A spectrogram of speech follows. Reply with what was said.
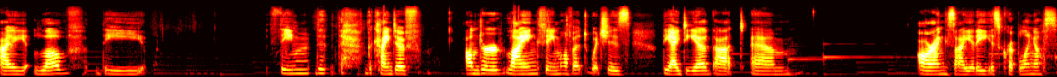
I love the theme, the, the kind of underlying theme of it, which is the idea that um, our anxiety is crippling us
